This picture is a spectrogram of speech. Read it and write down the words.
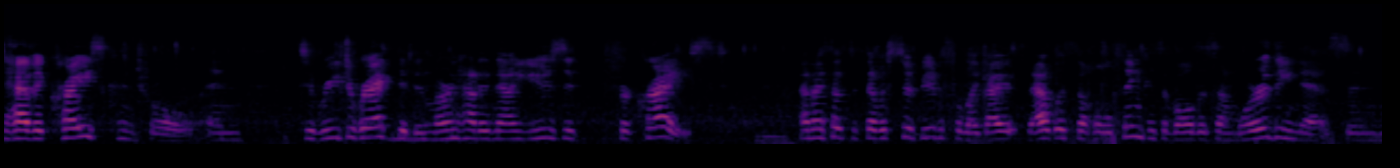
to have it Christ control and to redirect it and learn how to now use it for Christ. And I thought that that was so beautiful. Like I, that was the whole thing because of all this unworthiness and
